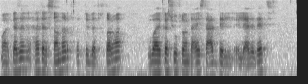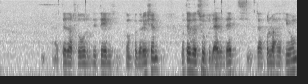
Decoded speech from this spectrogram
وهكذا الحاجات ال standard فتبدأ تختارها وبعد كده تشوف لو أنت عايز تعدل الإعدادات. تقدر تقول detail configuration وتبدأ تشوف الإعدادات بتاع كل واحدة فيهم.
